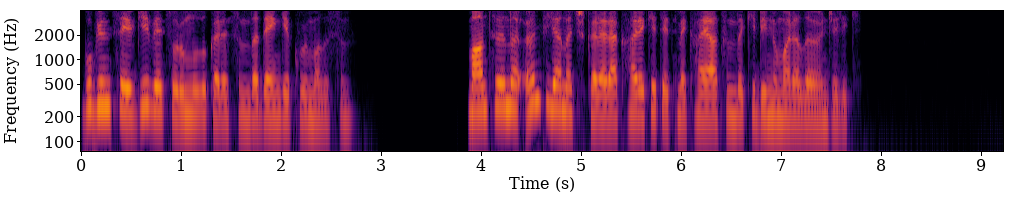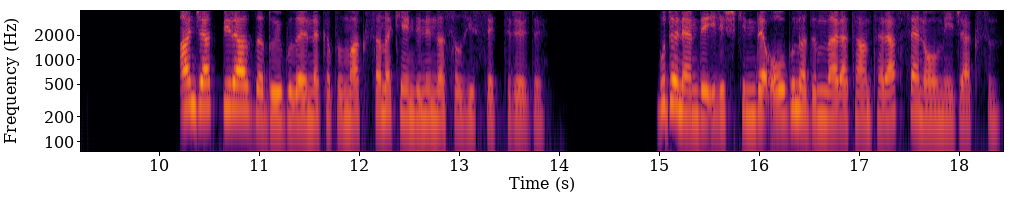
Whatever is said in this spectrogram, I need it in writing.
bugün sevgi ve sorumluluk arasında denge kurmalısın. Mantığını ön plana çıkararak hareket etmek hayatındaki bir numaralı öncelik. Ancak biraz da duygularına kapılmak sana kendini nasıl hissettirirdi? Bu dönemde ilişkinde olgun adımlar atan taraf sen olmayacaksın.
